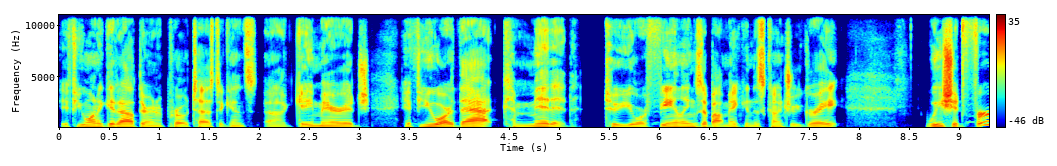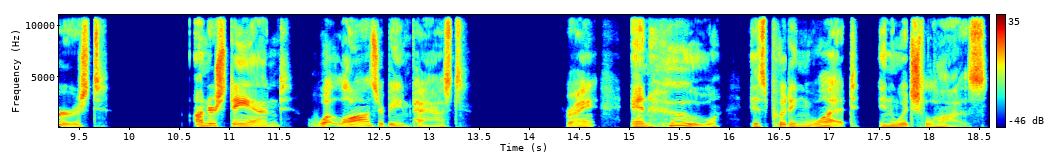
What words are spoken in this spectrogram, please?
if you want to get out there and protest against uh, gay marriage, if you are that committed to your feelings about making this country great, we should first understand what laws are being passed, right? And who is putting what in which laws.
